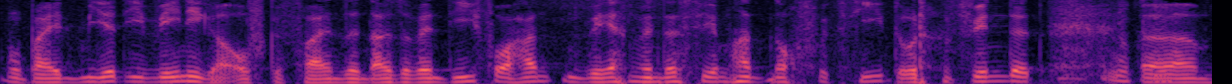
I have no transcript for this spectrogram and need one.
Wobei mir die weniger aufgefallen sind. Also wenn die vorhanden wären, wenn das jemand noch sieht oder findet, Okay. ähm,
